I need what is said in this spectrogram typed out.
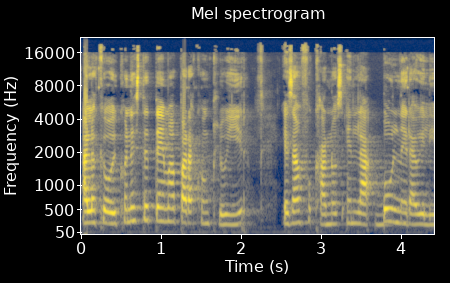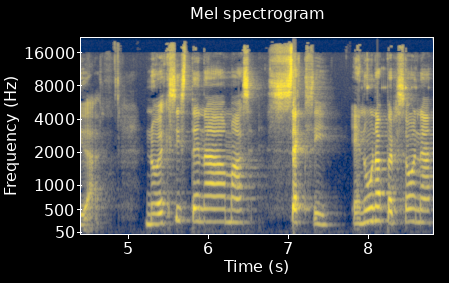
A lo que voy con este tema para concluir es enfocarnos en la vulnerabilidad. No existe nada más sexy en una persona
